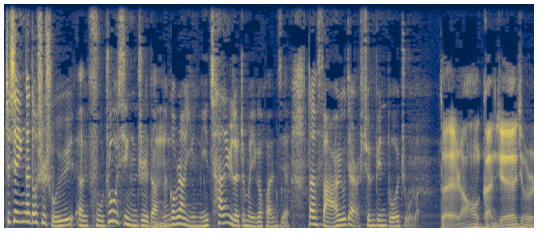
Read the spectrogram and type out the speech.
这些应该都是属于呃辅助性质的，能够让影迷参与的这么一个环节，但反而有点喧宾夺主了。对，然后感觉就是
